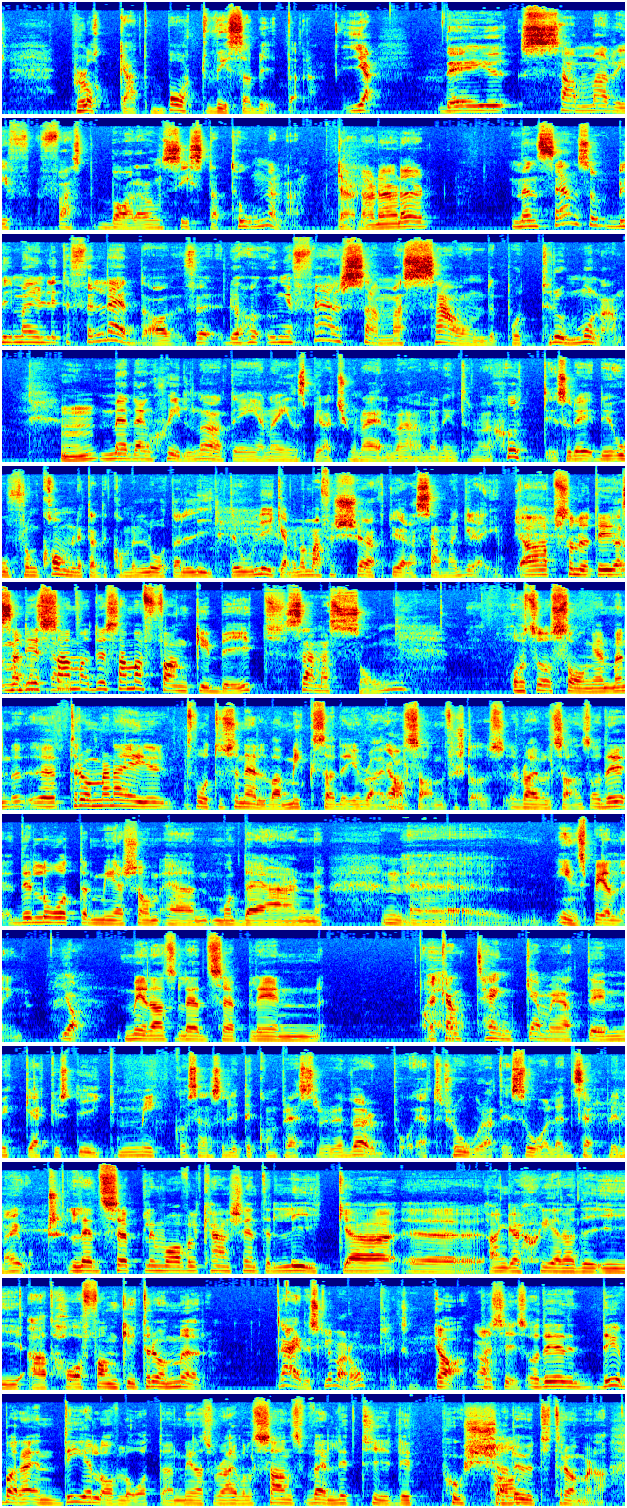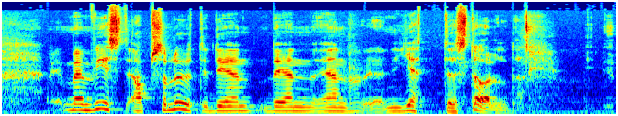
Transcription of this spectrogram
plockat bort vissa bitar. Ja, det är ju samma riff fast bara de sista tonerna. Men sen så blir man ju lite förledd av, för du har ungefär samma sound på trummorna. Med den skillnaden att det ena är inspelat 2011 och det andra 1970. Så det, det är ofrånkomligt att det kommer låta lite olika, men de har försökt att göra samma grej. Ja, absolut. Det, men det är, sound. samma, det är samma funky beat. Samma sång. Och så sången. Men uh, trummorna är ju 2011 mixade i Rival Ja. Sun förstås. Rival Sons. Och det, det låter mer som en modern Mm. eh, inspelning. Ja, Medan Led Zeppelin... jag kan tänka mig att det är mycket akustik, mick och sen så lite kompressor och reverb på. Jag tror att det är så Led Zeppelin har gjort. Led Zeppelin var väl kanske inte lika eh, engagerade i att ha funky trummor. Nej, det skulle vara rock liksom. Ja, Ja. precis. Och det, det är bara en del av låten medan Rival Sons väldigt tydligt pushade Ja. ut trummorna. Men visst, absolut, det är en, det är en, en, en jättestöld.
